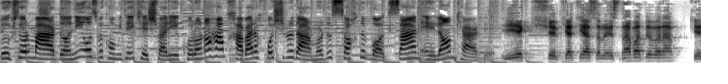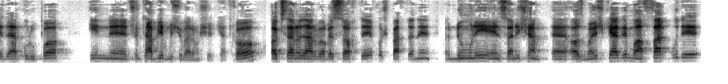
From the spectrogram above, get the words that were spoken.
دکتر مردانی عضو کمیته کشوری کرونا هم خبر خوشی رو در مورد ساخت واکسن اعلام کرده. یک شرکتی هست اسم نباید ببرم که در اروپا این چون تبلیغ میشه برای اون شرکت. خب واکسن رو در واقع ساخته خوشبختانه نمونه انسانیش هم آزمایش کرده موفق بوده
